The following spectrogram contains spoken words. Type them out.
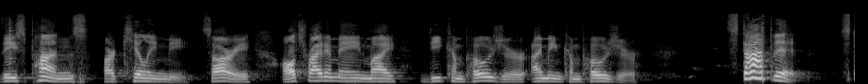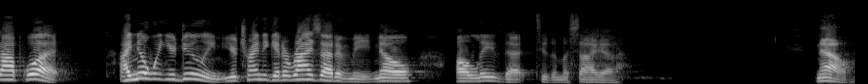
these puns are killing me. Sorry. I'll try to maintain my decomposure. I mean composure. Stop it. Stop what? I know what you're doing. You're trying to get a rise out of me. No, I'll leave that to the Messiah. Now,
